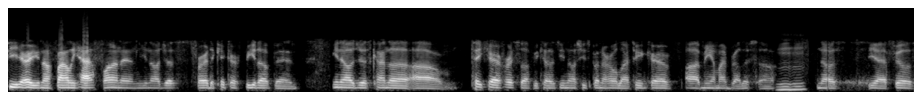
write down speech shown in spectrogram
see her. You know, finally have fun and you know, just for her to kick her feet up and you know, just kind of um, take care of herself because you know she spent her whole life taking care of uh, me and my brother. So, mm-hmm. you know, yeah, it feels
